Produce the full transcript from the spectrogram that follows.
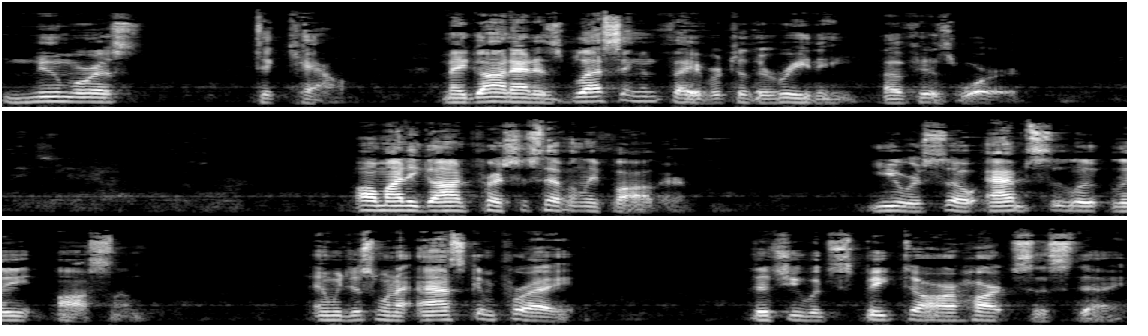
numerous to count. May God add his blessing and favor to the reading of his word. Almighty God, precious Heavenly Father, you are so absolutely awesome. And we just want to ask and pray that you would speak to our hearts this day.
